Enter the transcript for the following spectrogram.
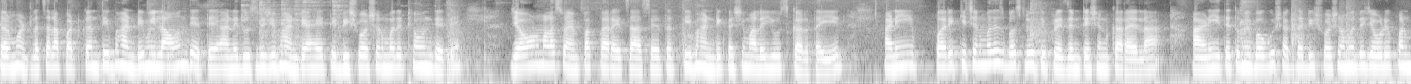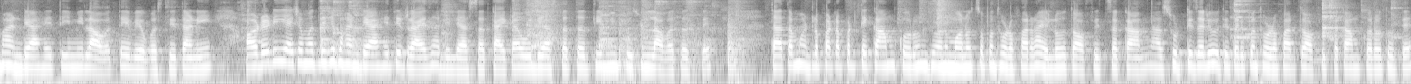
तर म्हटलं चला पटकन ती भांडी मी लावून देते आणि दुसरी जी भांडी आहे ती डिशवॉशरमध्ये ठेवून देते. जेव्हा मला स्वयंपाक करायचा असेल तर ती भांडी कशी मला यूज करता येईल? आणि परी किचनमध्येच बसली होती प्रेझेंटेशन करायला. आणि इथे तुम्ही बघू शकता डिशवॉशरमध्ये जेवढी पण भांडी आहे ती मी लावते व्यवस्थित. आणि ऑलरेडी याच्यामधली जी भांडी आहे ती ड्राय झालेली असतात. काय काय ओली असतात तर ती मी पुसून लावत असते. तर आता म्हटलं पटापट ते काम करून घेऊन मनोजचं पण थोडंफार राहिलं होतं ऑफिसचं काम. आज सुट्टी जरी होती तरी पण थोडंफार ते ऑफिसचं काम करत होते.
